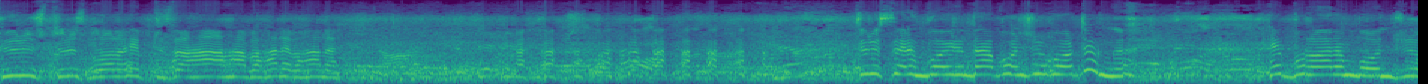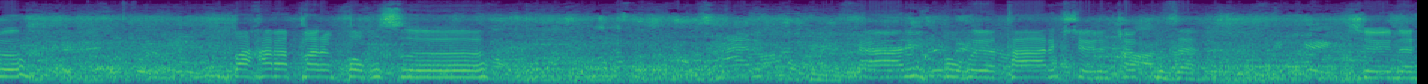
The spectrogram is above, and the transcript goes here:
turist. Turist buralar hep düz. Ha ha bak hele bak hele. Turistlerin boynunda boncuğu gördün mü? Hep buraların boncuğu. Baharatların kokusu. Tarih kokuyor. Tarih şöyle çok güzel. Şöyle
